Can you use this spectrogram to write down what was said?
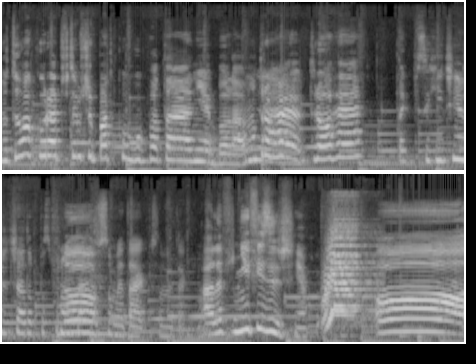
No tu akurat w tym przypadku głupota nie bola. No Nie. trochę, trochę tak psychicznie, że trzeba to No, posprzątać, w sumie tak, w sumie tak. ale nie fizycznie. O,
